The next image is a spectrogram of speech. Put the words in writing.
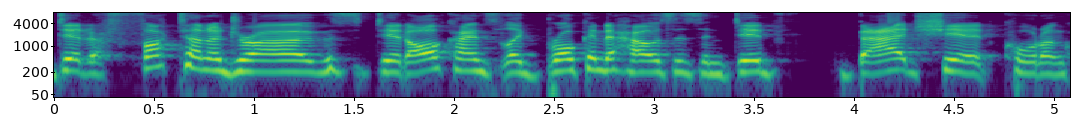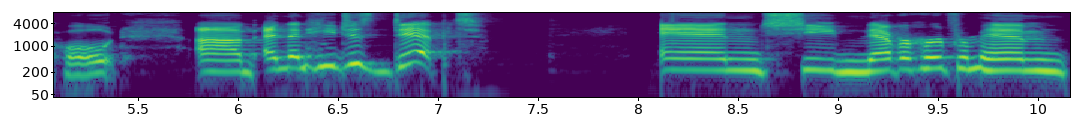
did a fuck ton of drugs did all kinds of like broke into houses and did bad shit quote unquote um and then he just dipped. And she never heard from him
